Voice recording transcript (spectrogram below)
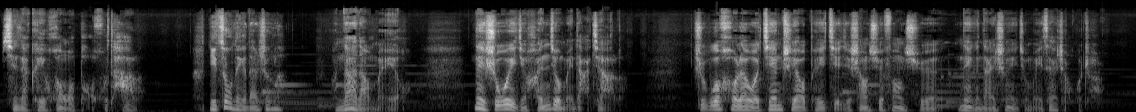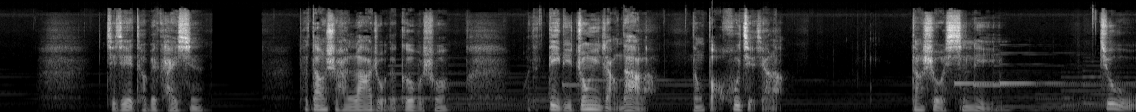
现在可以换我保护他了。你揍那个男生了？那倒没有，那时我已经很久没打架了。只不过后来我坚持要陪姐姐上学放学，那个男生也就没再找过茬。姐姐也特别开心，她当时还拉着我的胳膊说：“我的弟弟终于长大了，能保护姐姐了。”当时我心里就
